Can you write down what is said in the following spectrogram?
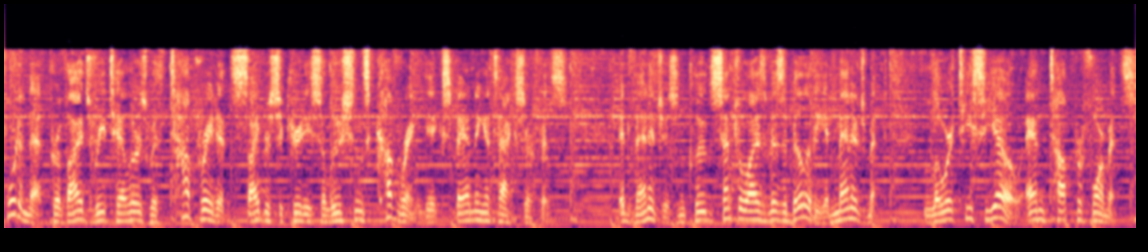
Fortinet provides retailers with top rated cybersecurity solutions covering the expanding attack surface. Advantages include centralized visibility and management, lower TCO, and top performance.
